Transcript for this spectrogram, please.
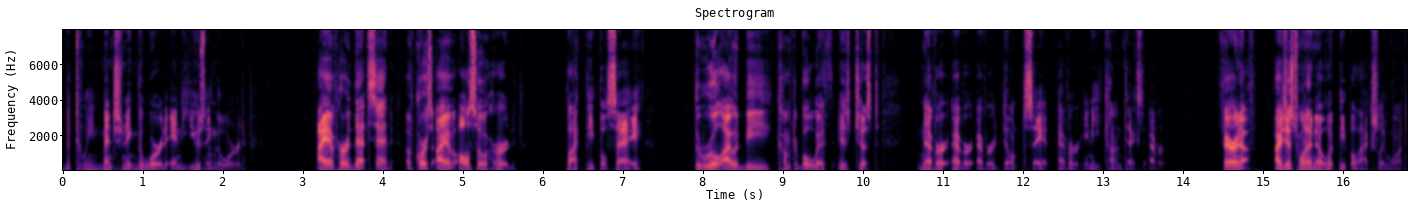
between mentioning the word and using the word. I have heard that said. Of course, I have also heard black people say, the rule I would be comfortable with is just never, ever, ever don't say it ever, any context ever. Fair enough. I just want to know what people actually want.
